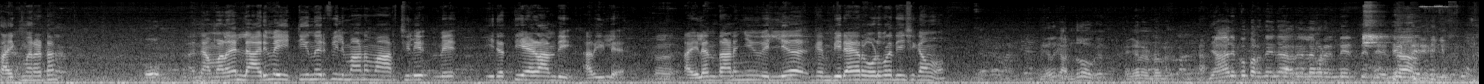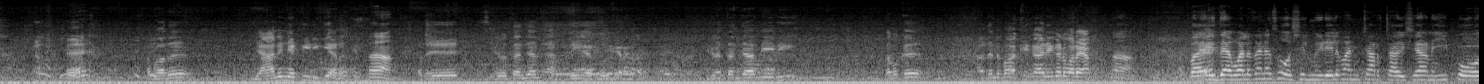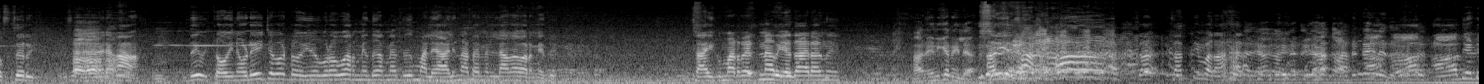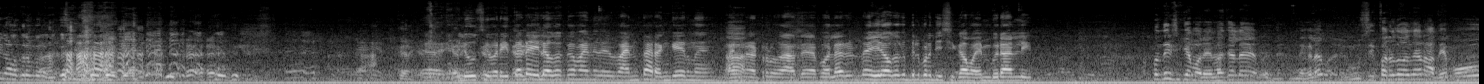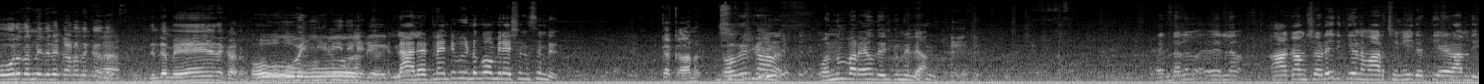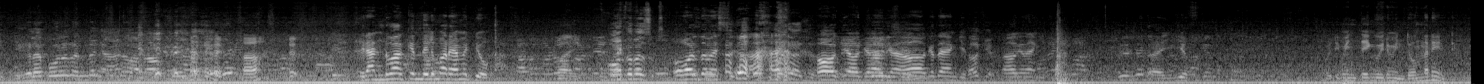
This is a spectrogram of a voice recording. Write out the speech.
സായിക്കുമാരേട്ടാ ഓ. നമ്മളെല്ലാരും വെയിറ്റ് ചെയ്യുന്ന ഒരു ഫിലിമാണ് മാർച്ചിൽ ഇരുപത്തിയേഴാം തീയതി. അറിയില്ലേ. അതിലെന്താണ് ഇനി വലിയ ഗംഭീരമായ റോൾ പ്രതീക്ഷിക്കാമോ? നിങ്ങൾ കണ്ടു നോക്ക്. എങ്ങനെയുണ്ടെന്ന്. ഞാനിപ്പോ പറഞ്ഞു കഴിഞ്ഞാൽ അവരെല്ലാം കൂടെ എന്നെ എടുത്ത് എന്നെ എടുത്തിരിക്കും ഏഹ് അപ്പൊ അത് ഞാനും ഞെട്ടിയിരിക്കുകയാണ് അത് ഇരുപത്തഞ്ചാം തീയതി ഇരുപത്തഞ്ചാം തീയതി നമുക്ക് അതിന്റെ ബാക്കി കാര്യങ്ങൾ പറയാം. അപ്പൊ ഇതേപോലെ തന്നെ സോഷ്യൽ മീഡിയയിൽ വൻ ചർച്ചാ വിഷയമാണ് ഈ പോസ്റ്റർ ആ. ഇത് ടോയിനോട് ചോദിച്ചപ്പോ ടോയിനോ ബ്രോ പറഞ്ഞത് പറഞ്ഞത് മലയാളി നടനല്ലാന്നാ പറഞ്ഞത്. സായികുമാർ റേട്ടനെ അറിയാതെ ആരാന്ന്? ആ, എനിക്കറിയില്ല. സത്യം പറ. ആദ്യമായിട്ട് കളത്തരം പറഞ്ഞു. ലൂസിഫറിത്തെ ഡയലോഗ് ഒക്കെ വൻ തരംഗായിരുന്നു. അതേപോലെ ഒരു ഡയലോഗൊക്കെ ഇതിൽ പ്രതീക്ഷിക്കാമോ? എമ്പുരാനിൽ. പ്രതീക്ഷിക്കാൻ പോലെ. എന്ന് വെച്ചാൽ നിങ്ങൾ ലൂസിഫർ എന്ന് പറഞ്ഞാൽ അതേപോലെ തന്നെ ഇതിനെ കാണാൻ നിൽക്കുന്നത്. ഇതിന്റെ മേലെ കാണും. ലാലേട്ടനായിട്ട് വീണ്ടും കോമ്പിനേഷൻസ് ഉണ്ട്. ഒക്കെ ഒക്കെ കാണാം. ഒന്നും പറയാൻ ഉദ്ദേശിക്കുന്നില്ല. എന്തായാലും എല്ലാം ആകാംക്ഷയോടെ ഇരിക്കുകയാണ്. മാർച്ചിന് ഇരുപത്തി ഏഴാം തീയതി. നിങ്ങളെ പോലെ തന്നെ ഞാനും രണ്ട് വാക്ക് എന്തെങ്കിലും പറയാൻ പറ്റുമോ? All the best all the best okay okay okay okay thank you Okay. Okay thank you അയ്യോ. ഒരു മിനിറ്റ് ഒരു മിനിറ്റ്. ഒന്നര മിനിറ്റ്.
